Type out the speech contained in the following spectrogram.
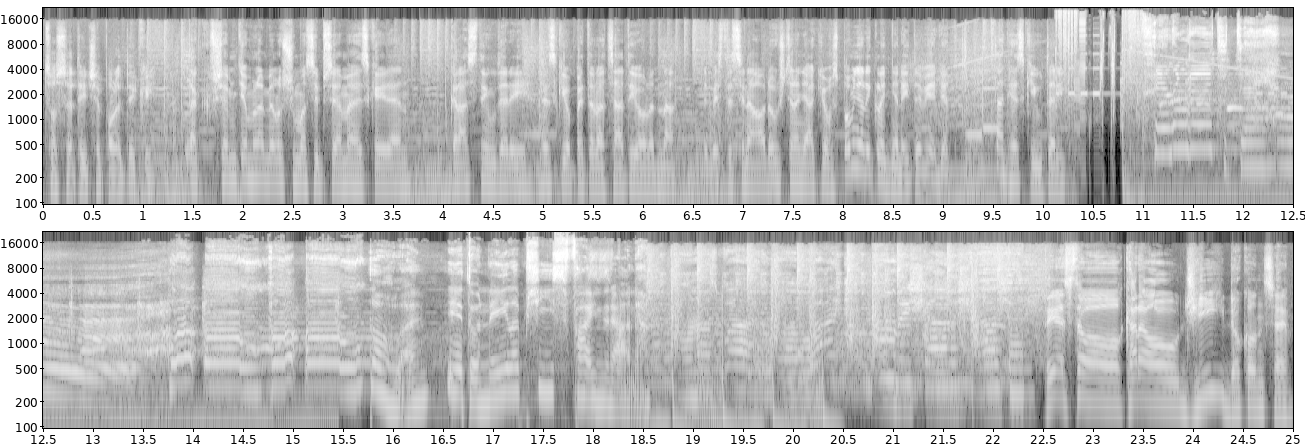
co se týče politiky. Tak všem těmhle Milošům asi přejeme hezký den, krásný úterý, hezkýho 25. ledna. Kdybyste si náhodou ještě na nějakého vzpomněli, klidně dejte vědět. Tak hezký úterý. Oh, oh. Tohle je to nejlepší z Fine rána. Ty je to Karol G dokonce.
